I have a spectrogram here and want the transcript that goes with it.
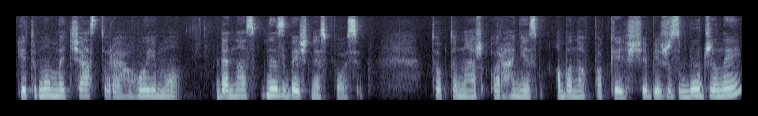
І тому ми часто реагуємо для нас в незвичний спосіб. Тобто наш організм або навпаки ще більш збуджений,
